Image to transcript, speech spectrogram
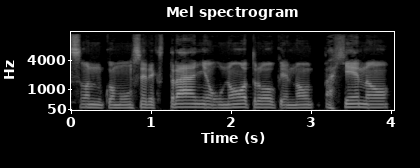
son como un ser extraño, un otro que no ajeno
